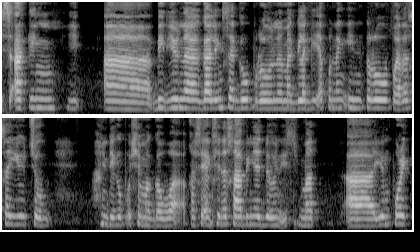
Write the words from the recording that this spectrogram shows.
sa aking uh, video na galing sa GoPro na maglagay ako ng intro para sa YouTube hindi ko po siya magawa. Kasi ang sinasabi niya doon is mat, ah, yung 4K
